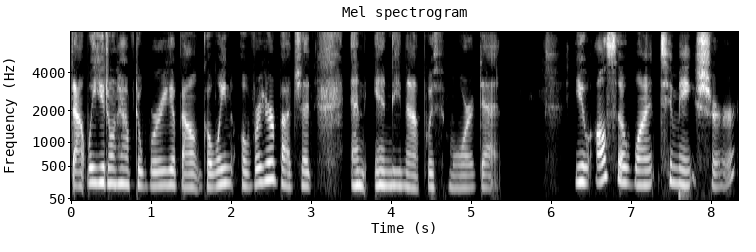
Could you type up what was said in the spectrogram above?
That way you don't have to worry about going over your budget and ending up with more debt. You also want to make sure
